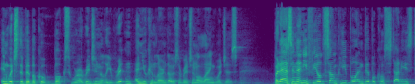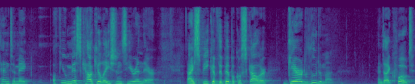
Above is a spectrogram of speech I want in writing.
in which the biblical books were originally written, and you can learn those original languages. But as in any field, some people in biblical studies tend to make a few miscalculations here and there. I speak of the biblical scholar Gerd Ludemann, and I quote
